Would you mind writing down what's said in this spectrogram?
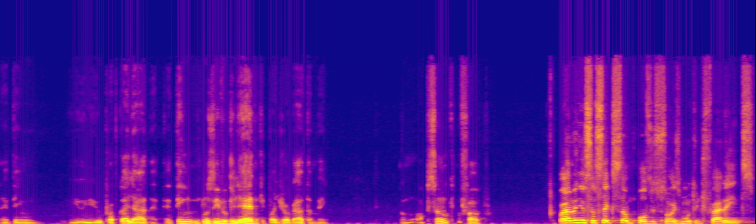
Né? Tem, e, e, o próprio Galhardo. Né? Tem, inclusive o Guilherme, que pode jogar também. Então, opção que não falta. Nilson, eu sei que são posições muito diferentes,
